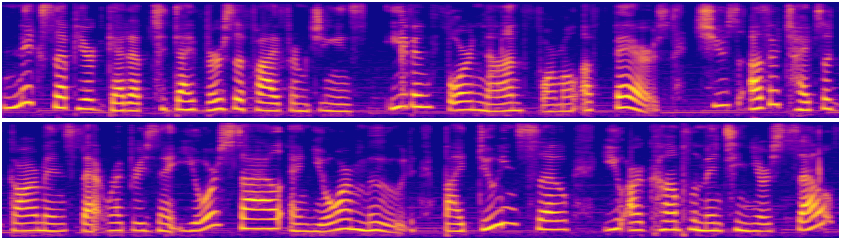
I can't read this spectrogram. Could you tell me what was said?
Mix up your getup to diversify from jeans, even for non formal affairs. Choose other types of garments that represent your style and your mood. By doing so, you are complimenting yourself,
